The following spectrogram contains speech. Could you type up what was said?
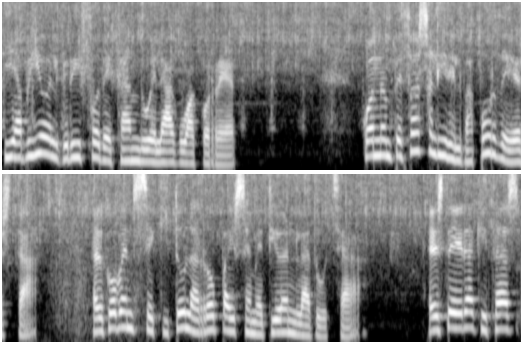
y abrió el grifo dejando el agua correr. Cuando empezó a salir el vapor de esta, el joven se quitó la ropa y se metió en la ducha. Este era quizás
